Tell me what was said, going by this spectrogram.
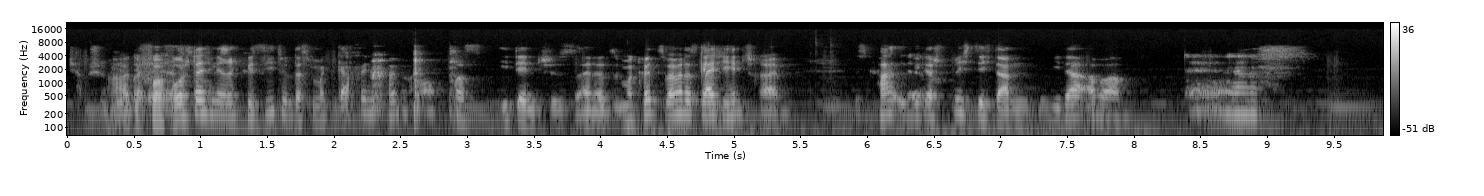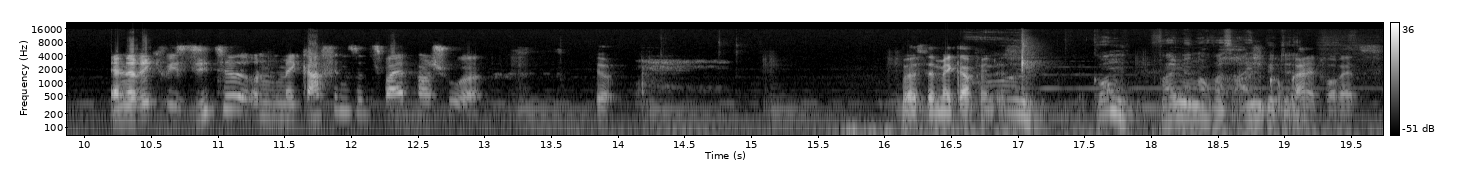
Ich hab schon Ah, die bei der vorvorstechende ersten- Requisite und das MacGuffin können auch was Identisches sein. Also man könnte zweimal das gleiche hinschreiben. Das widerspricht sich dann wieder, aber Äh, ja, eine Requisite und ein MacGuffin sind zwei Paar Schuhe. ja. Du weißt, der MacGuffin ist komm, fall mir noch was ein, Ich guck gar bitte. nicht vorwärts.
